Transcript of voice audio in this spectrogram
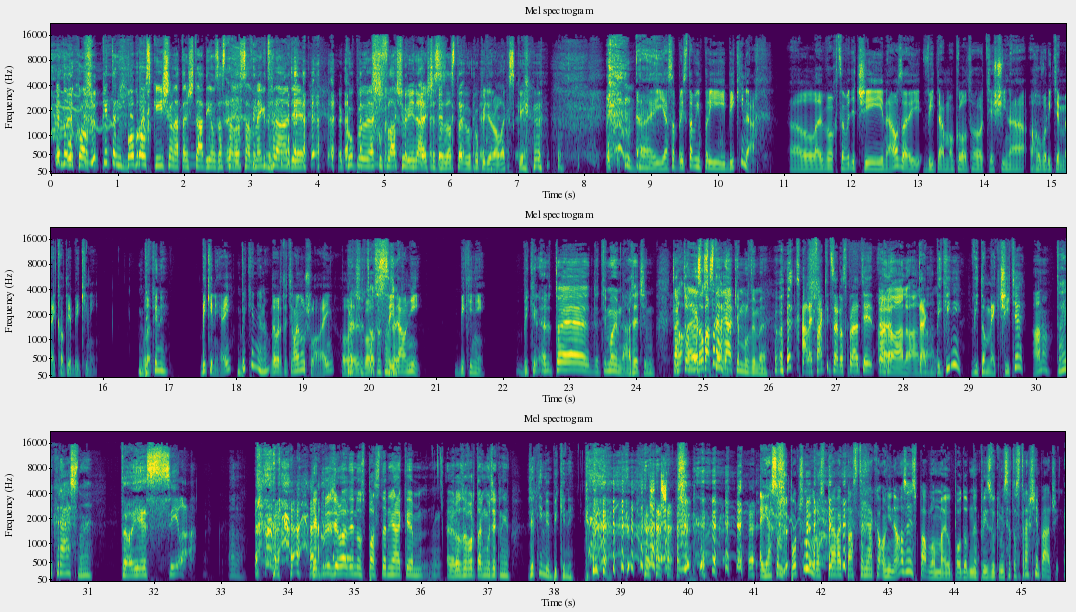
Jednoducho, keď ten Bobrovský išiel na ten štádion, zastavil sa v McDonalde, kúpil nejakú flašu vína a ešte sa zastavil kúpiť Rolexky. Ja sa pristavím pri bikinách, lebo chcem vedieť, či naozaj vy tam okolo toho Tešína hovoríte meko tie bikiny. Bikiny? Bikiny, hej? Bikiny, no. Dobre, to ti len ušlo, hej? Prečo? Lebo To, to som si dal ní. Bikini. Bikiny, eh, to je tím mojím nářečím. Tak No, to my s rozprávaj. Pasterňákem mluvíme. Ale fakt, keď sa rozprávate, eh, Áno, áno, áno, tak áno. bikini? Vy to mekčíte? Áno, To je krásne. To je sila. áno. Jak budeš dělat jednou s Pasterňákem eh, rozhovor, tak mu řekni, řekni mi bikiny. Ja som počul rozprávať Pastrňáka, oni naozaj s Pavlom majú podobné prízvuky, mi sa to strašne páči.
